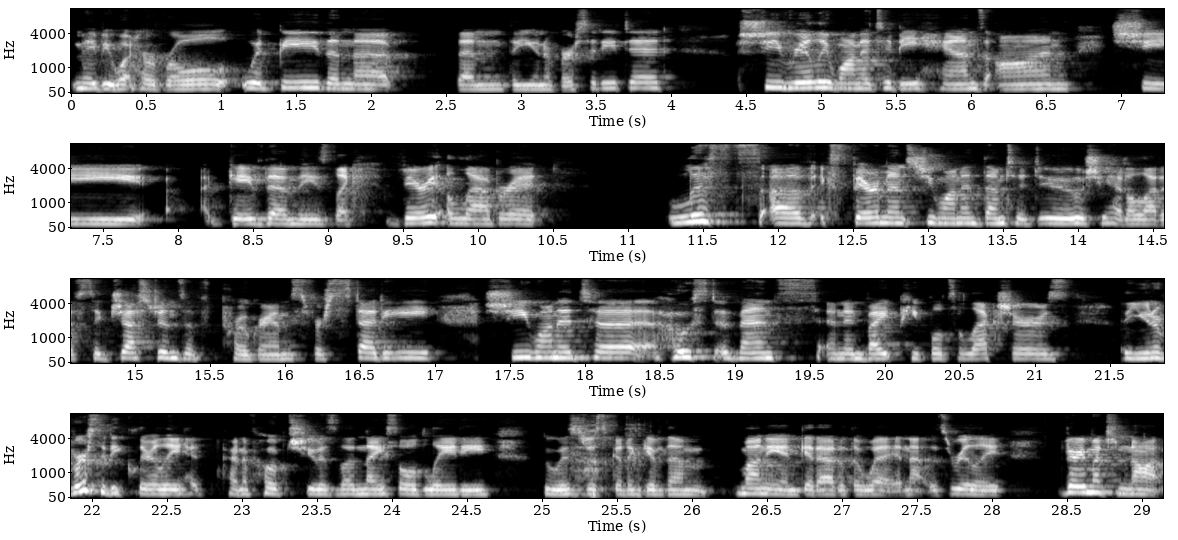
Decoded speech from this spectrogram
maybe what her role would be than the than the university did. She really wanted to be hands on. She gave them these like very elaborate lists of experiments she wanted them to do. She had a lot of suggestions of programs for study. She wanted to host events and invite people to lectures. The university clearly had kind of hoped she was a nice old lady who was just going to give them money and get out of the way. And that was really very much not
